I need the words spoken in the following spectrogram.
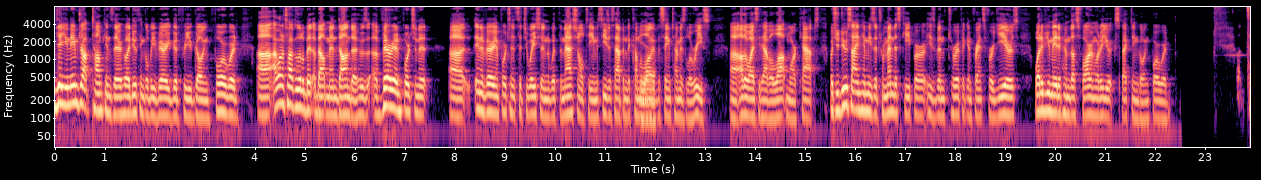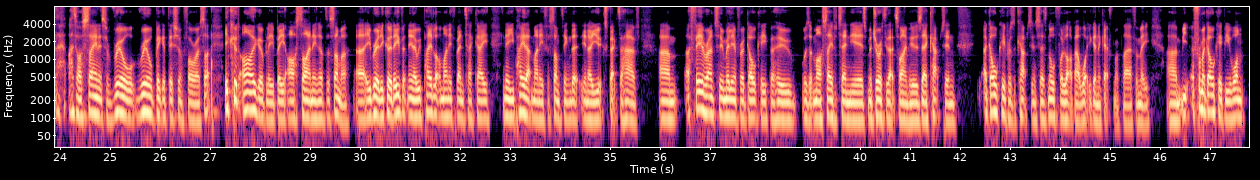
Yeah, you name dropped Tomkins there, who I do think will be very good for you going forward. Uh, I want to talk a little bit about Mandanda, who's a very unfortunate uh, in a very unfortunate situation with the national team, as he just happened to come yeah. along at the same time as Lloris. Uh, otherwise, he'd have a lot more caps. But you do sign him. He's a tremendous keeper. He's been terrific in France for years. What have you made of him thus far, and what are you expecting going forward? As I was saying, it's a real, real big addition for us. It could arguably be our signing of the summer. Uh, he really could. Even you know, we paid a lot of money for Benteke. You know, you pay that money for something that you know you expect to have. Um, a fee around two million for a goalkeeper who was at Marseille for ten years, majority of that time he was their captain. A goalkeeper as a captain says an awful lot about what you're going to get from a player. For me, um, from a goalkeeper, you want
